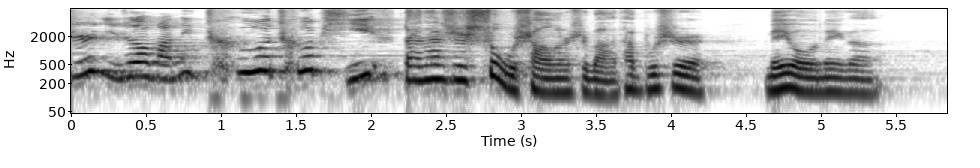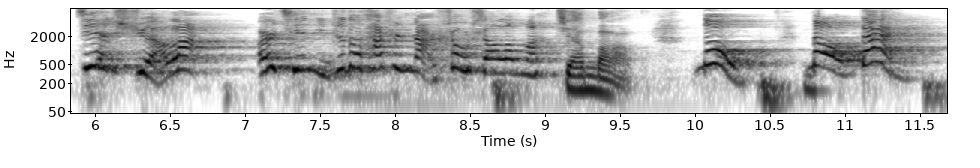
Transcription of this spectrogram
当时你知道吗？那车车皮但他是受伤是吧？他不是没有那个见血了，而且你知道他是哪儿受伤了吗肩膀。？No，脑袋。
